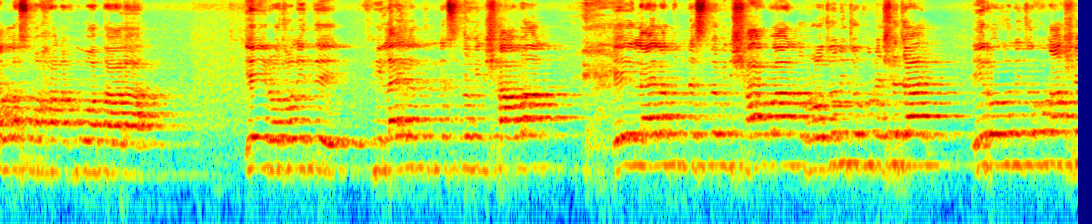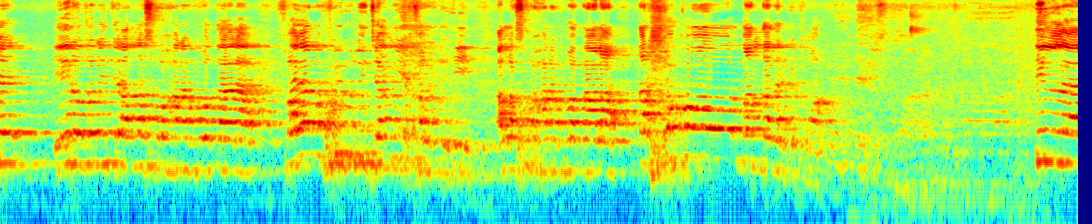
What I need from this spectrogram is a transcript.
আল্লাহ সুবহানাহু ওয়া তাআলা এই রজনীতে ফি লাইলাতুন নিসফি মিন শাবান, এই লাইলাতুন নিসফি মিন শাবান রজনী যখন এসে যায়, এই রজনী যখন আসে, এই রজনীতে আল্লাহ সুবহানাহু ওয়া তাআলা ফায়াগফিরু লি জামিই খালকিহি। আল্লাহ সুবহানাহু ওয়া তাআলা তার সকল বান্দাদেরকে ক্ষমা করেন। ইল্লা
